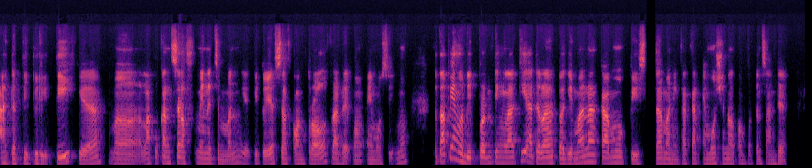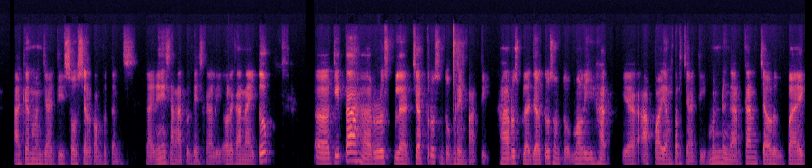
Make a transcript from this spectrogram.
adaptability ya, melakukan self management ya gitu ya, self control terhadap emosimu Tetapi yang lebih penting lagi adalah bagaimana kamu bisa meningkatkan emotional competence Anda agar menjadi social competence. Nah, ini sangat penting sekali. Oleh karena itu, eh, kita harus belajar terus untuk berempati, harus belajar terus untuk melihat ya apa yang terjadi, mendengarkan jauh lebih baik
